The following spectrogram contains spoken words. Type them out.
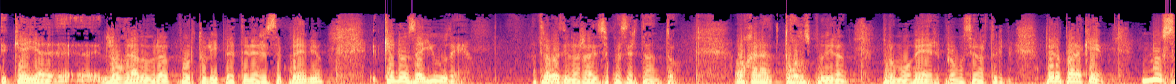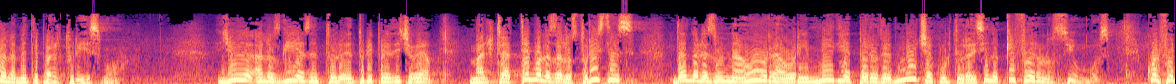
eh, que haya eh, logrado gra- por Tulipe tener este premio, que nos ayude. A través de una radio se puede hacer tanto. Ojalá todos pudieran promover, promocionar Tulipe. ¿Pero para qué? No solamente para el turismo. Yo a los guías en, Tur- en Tulipe les he dicho, vea, maltratémoslos a los turistas, dándoles una hora, hora y media, pero de mucha cultura, diciendo qué fueron los yumbos, cuál fue,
